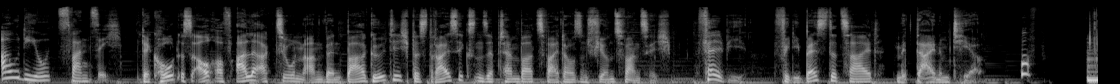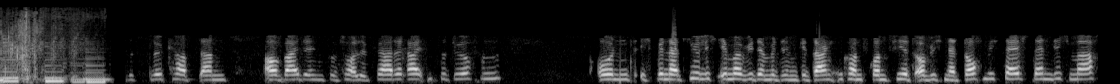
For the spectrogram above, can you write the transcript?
AUDIO20. Der Code ist auch auf alle Aktionen anwendbar, gültig bis 30. September 2024. Felbi, für die beste Zeit mit deinem Tier. Puff. Das Glück habe, dann auch weiterhin so tolle Pferde reiten zu dürfen. Und ich bin natürlich immer wieder mit dem Gedanken konfrontiert, ob ich nicht doch mich selbstständig mache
